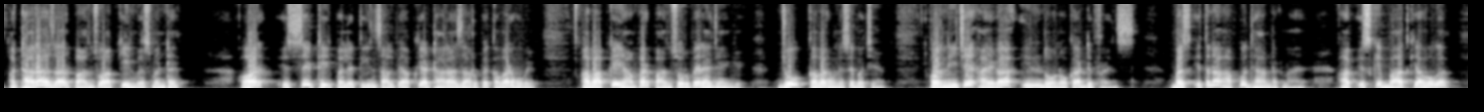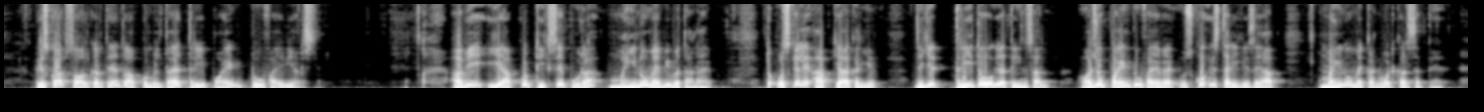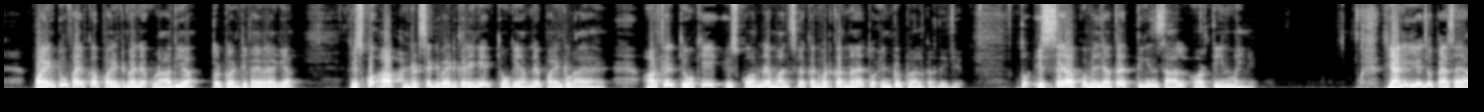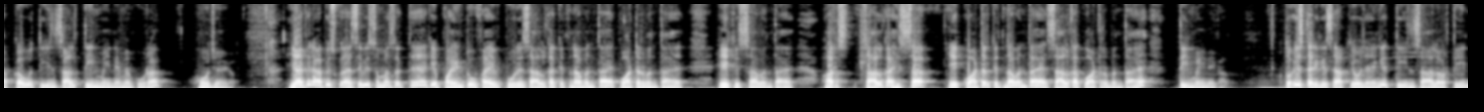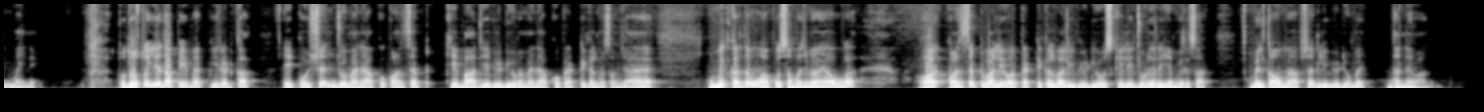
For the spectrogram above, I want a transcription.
अट्ठारह हज़ार पाँच सौ आपकी इन्वेस्टमेंट है और इससे ठीक पहले तीन साल पे आपके अट्ठारह हज़ार रुपये कवर हो गए। अब आपके यहाँ पर पाँच सौ रुपये रह जाएँगे, जो कवर होने से बचे हैं। और नीचे आएगा इन दोनों का डिफरेंस बस इतना आपको ध्यान रखना है। अब इसके बाद क्या होगा? इसको आप सॉल्व करते हैं तो आपको मिलता है three point two five years अभी ये आपको ठीक से पूरा महीनों में भी बताना है। तो उसके लिए आप क्या करिए? देखिए थ्री तो हो गया तीन साल, और जो पॉइंट टू फाइव है, उसको इस तरीके से आप महीनों में कन्वर्ट कर सकते हैं। पॉइंट टू फाइव का पॉइंट मैंने उड़ा दिया तो ट्वेंटी फाइव रह गया। इसको आप हंड्रेड से डिवाइड करेंगे, क्योंकि हमने पॉइंट उड़ाया है। और फिर क्योंकि इसको हमने मंथ्स में कन्वर्ट करना है तो इंटू ट्वेल्व कर दीजिए। तो इससे आपको मिल जाता है तीन साल और तीन महीने। यानी ये जो पैसा है आपका, वो तीन साल, तीन महीने में पूरा हो जाएगा। या फिर आप इसको ऐसे भी समझ सकते हैं कि पॉइंट टू फाइव पूरे साल का कितना बनता है? क्वार्टर बनता है, एक हिस्सा बनता है। और साल का हिस्सा, एक क्वार्टर कितना बनता है? साल का क्वार्टर बनता है तीन महीने का। तो इस तरीके से आपके हो जाएँगे तीन साल और तीन महीने। तो दोस्तों, ये था पे बैक पीरियड का एक क्वेश्चन जो मैंने आपको कॉन्सेप्ट के बाद ये वीडियो में मैंने आपको प्रैक्टिकल में समझाया है। उम्मीद करता हूँ आपको समझ में आया होगा। और कॉन्सेप्ट वाली और प्रैक्टिकल वाली वीडियोस के लिए जुड़े रहिए मेरे साथ। मिलता हूँ मैं आपसे अगली वीडियो में। धन्यवाद।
